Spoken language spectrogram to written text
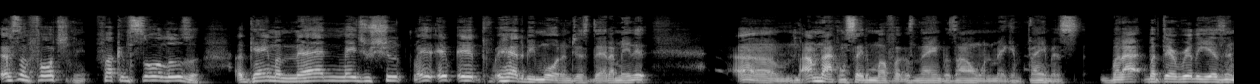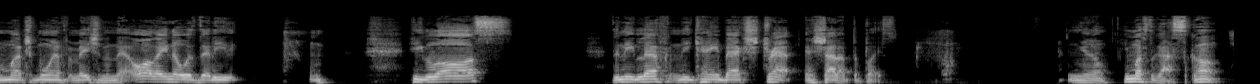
that's unfortunate. Fucking sore loser. A game of Madden made you shoot. It, it, it had to be more than just that. I mean, it, um, I'm not to say the motherfucker's name because I don't want to make him famous, but I, but there really isn't much more information than that. All they know is that he, he lost, then he left and he came back strapped and shot up the place. You know, he must have got skunked.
